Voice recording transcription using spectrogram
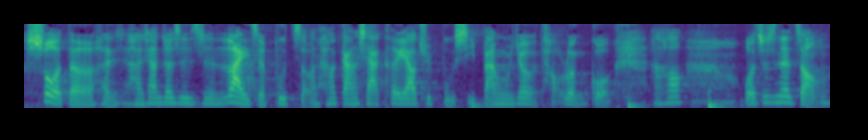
硕德很好像就是是赖着不走，然后刚下课要去补习班，我们就有讨论过。然后我就是那种。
